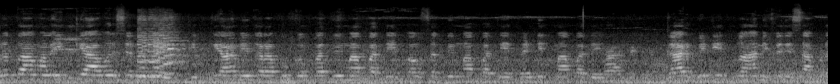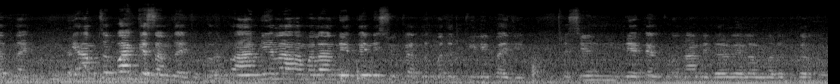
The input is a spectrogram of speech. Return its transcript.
परंतु आम्हाला इतकी आवश्यक नाही इतकी आम्ही जरा भूकंपात बी मापात येत पावसात बी मापात येत थंडीत मापात येत गारपिटीत आम्ही कधी सापडत नाही. हे आमचं भाग्य समजायचं. परंतु आम्हाला आम्हाला नेत्यांनी स्वीकारलं मदत केली पाहिजे. तशी नेत्यांकडून आम्ही दरवेळेला मदत करतो.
